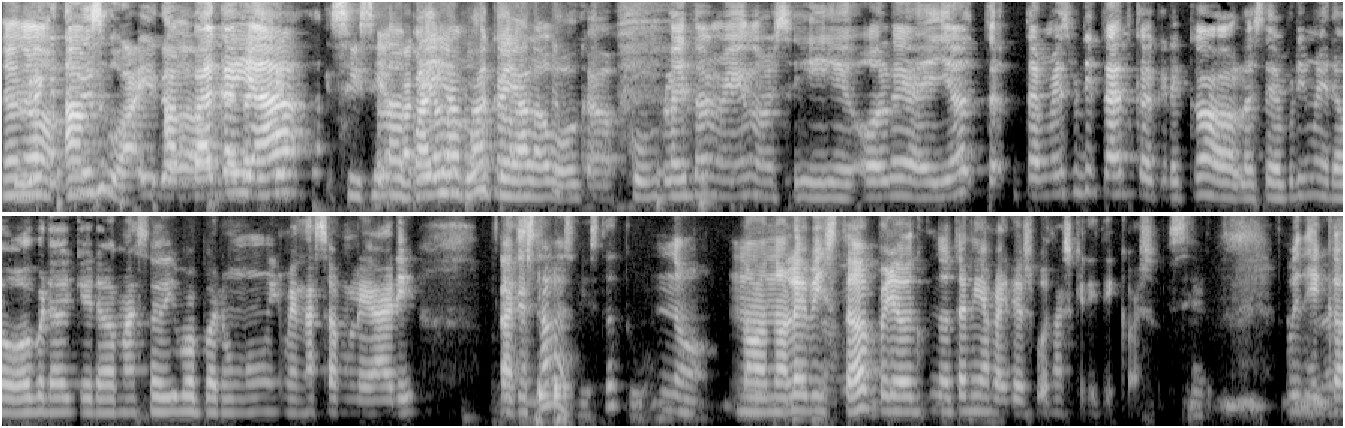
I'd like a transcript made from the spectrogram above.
No, no, crec que també em- és guai. De, em va callar aquest- Sí, sí, la em va callar la em va boca. callar la boca, completament, o sigui, ole a ella. També és veritat que crec que la seva primera obra, que era Massa diva per un moviment assembleari, va Aquesta l'has vista tu? No, no, no l'he vista, però no tenia gaires bones crítiques. Cert. Vull dir que,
